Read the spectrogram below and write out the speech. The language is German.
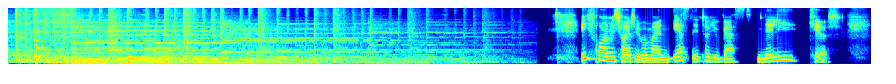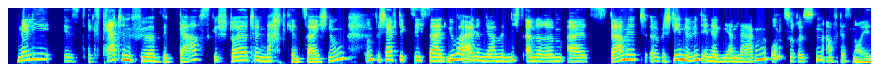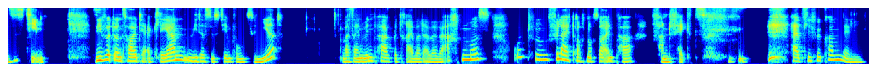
Ich freue mich heute über meinen ersten Interviewgast, Nelly Kirsch. Nelly ist Expertin für bedarfsgesteuerte Nachtkennzeichnung und beschäftigt sich seit über einem Jahr mit nichts anderem als damit, äh, bestehende Windenergieanlagen umzurüsten auf das neue System. Sie wird uns heute erklären, wie das System funktioniert, was ein Windparkbetreiber dabei beachten muss und äh, vielleicht auch noch so ein paar Fun Facts. Herzlich willkommen, Nelly.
